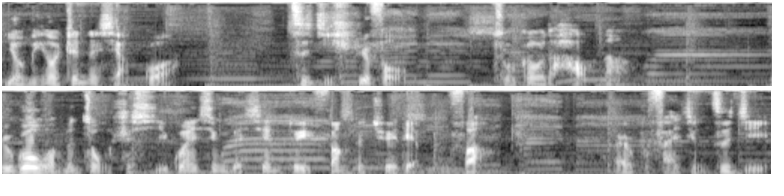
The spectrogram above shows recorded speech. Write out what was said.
有没有真的想过，自己是否足够的好呢？如果我们总是习惯性的先对方的缺点不放，而不反省自己，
